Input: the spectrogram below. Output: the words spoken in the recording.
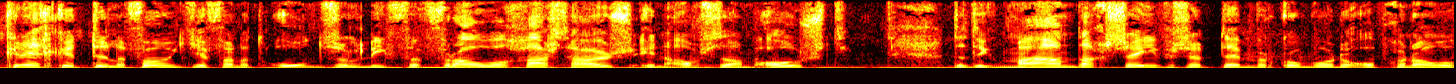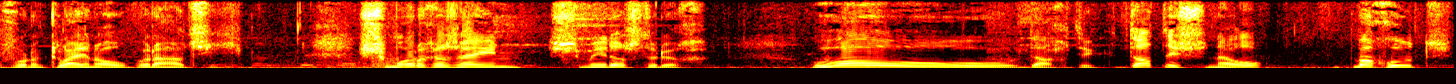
kreeg ik een telefoontje van het Onze Lieve Vrouwengasthuis in Amsterdam Oost dat ik maandag 7 september kon worden opgenomen voor een kleine operatie. S'morgens heen, smiddags terug. Wow, dacht ik, dat is snel. Maar goed,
